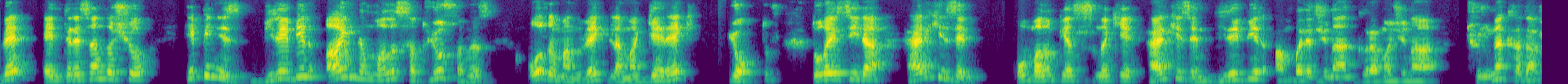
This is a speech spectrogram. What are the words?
Ve enteresan da şu, hepiniz birebir aynı malı satıyorsanız o zaman reklama gerek yoktur. Dolayısıyla herkesin o malın piyasasındaki herkesin birebir ambalajına, gramajına, türüne kadar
